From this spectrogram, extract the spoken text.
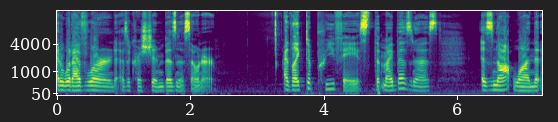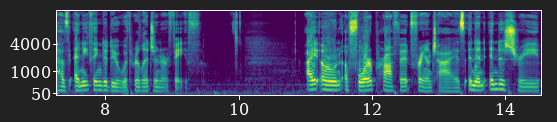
and what I've learned as a Christian business owner. I'd like to preface that my business is not one that has anything to do with religion or faith. I own a for profit franchise in an industry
